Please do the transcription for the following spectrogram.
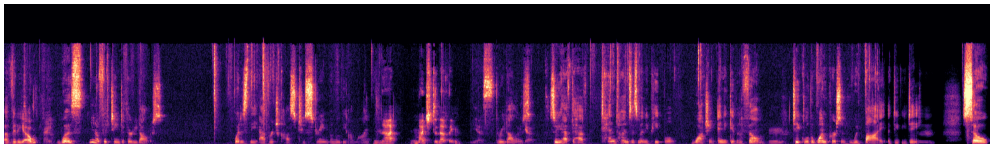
a video Right. was, you know, fifteen to thirty dollars. What is the average cost to stream a movie online? Not much to nothing. Yes. Three dollars? Yeah. So you have to have ten times as many people watching any given film Mm. to equal the one person who would buy a DVD. Mm. So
